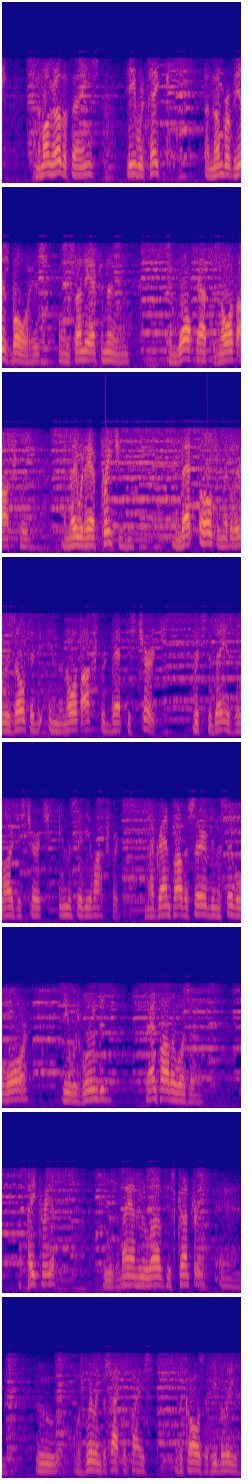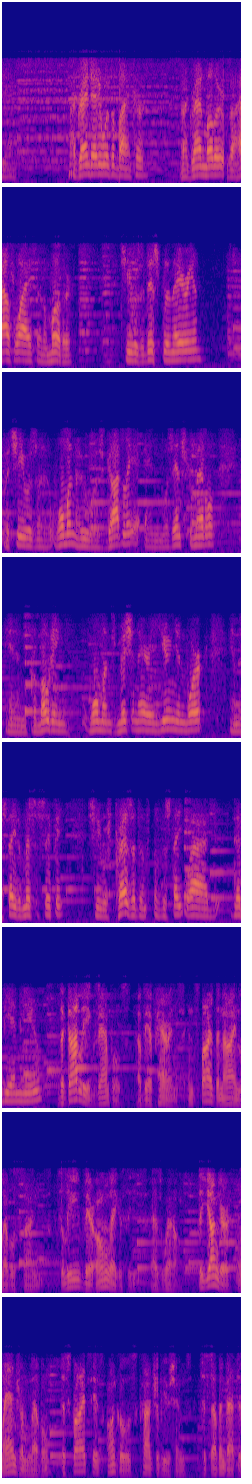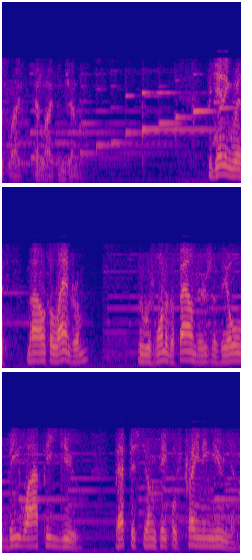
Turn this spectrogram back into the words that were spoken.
and among other things, he would take a number of his boys on Sunday afternoon and walk out to North Oxford, and they would have preaching, and that ultimately resulted in the North Oxford Baptist Church, which today is the largest church in the city of Oxford. My grandfather served in the Civil War. He was wounded. Grandfather was a, a patriot. He was a man who loved his country and who was willing to sacrifice for the cause that he believed in. My granddaddy was a banker. My grandmother was a housewife and a mother. She was a disciplinarian, but she was a woman who was godly and was instrumental in promoting woman's missionary union work in the state of Mississippi. She was president of the statewide WMU. The godly examples of their parents inspired the nine Leavell sons to leave their own legacies as well. The younger Landrum Leavell describes his uncle's contributions to Southern Baptist life and life in general. Beginning with my uncle Landrum, who was one of the founders of the old BYPU, Baptist Young People's Training Union.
